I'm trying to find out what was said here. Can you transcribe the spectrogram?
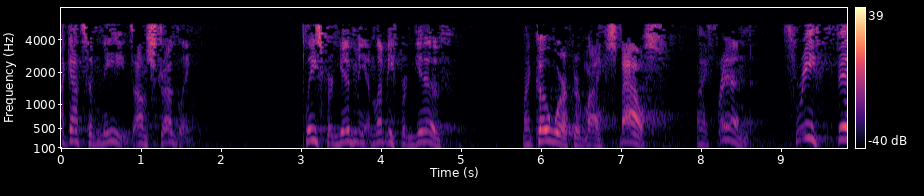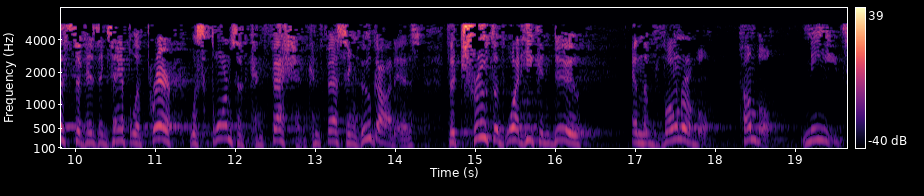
I got some needs. I'm struggling. Please forgive me and let me forgive my coworker, my spouse, my friend. Three fifths of his example of prayer was forms of confession, confessing who God is, the truth of what he can do, and the vulnerable, humble needs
